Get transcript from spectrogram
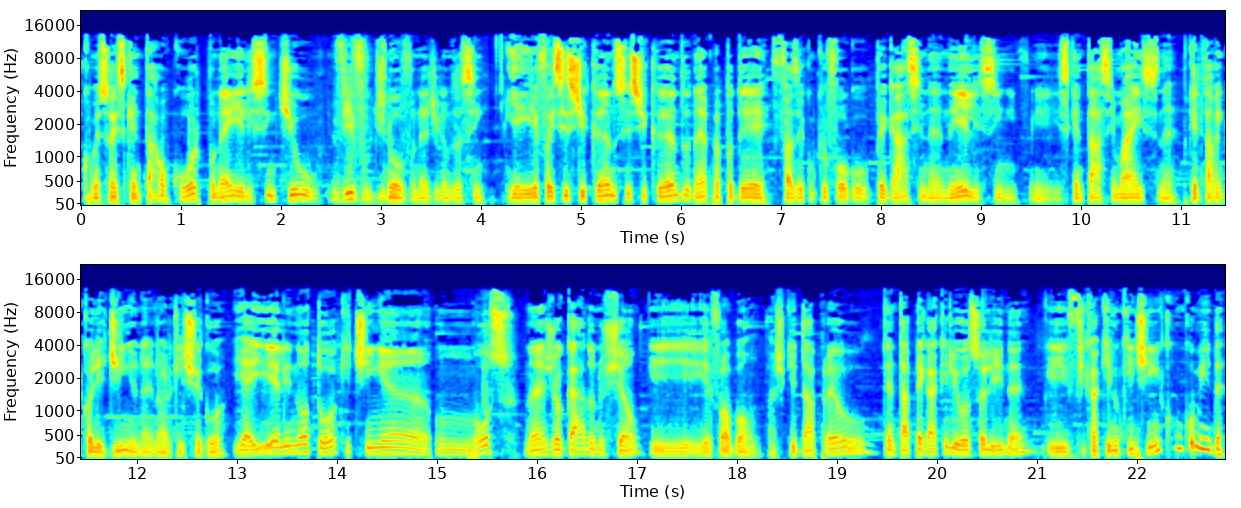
começou a esquentar o corpo, né? E ele sentiu vivo de novo, né? Digamos assim. E aí ele foi se esticando, se esticando, né, para poder fazer com que o fogo pegasse, né, nele, sim, e esquentasse mais, né, porque ele tava encolhidinho, né, na hora que ele chegou. E aí ele notou que tinha um osso, né, jogado no chão e, ele falou, bom, acho que dá para eu tentar pegar aquele osso ali, né, e ficar aqui no quentinho com comida.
